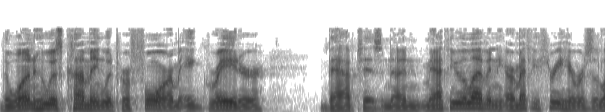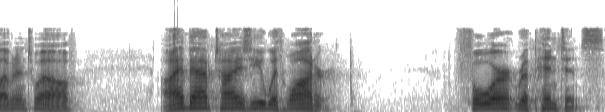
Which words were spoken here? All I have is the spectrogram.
The one who was coming would perform a greater baptism. Now, in Matthew 11, or Matthew 3 here, verses 11 and 12, I baptize you with water for repentance.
